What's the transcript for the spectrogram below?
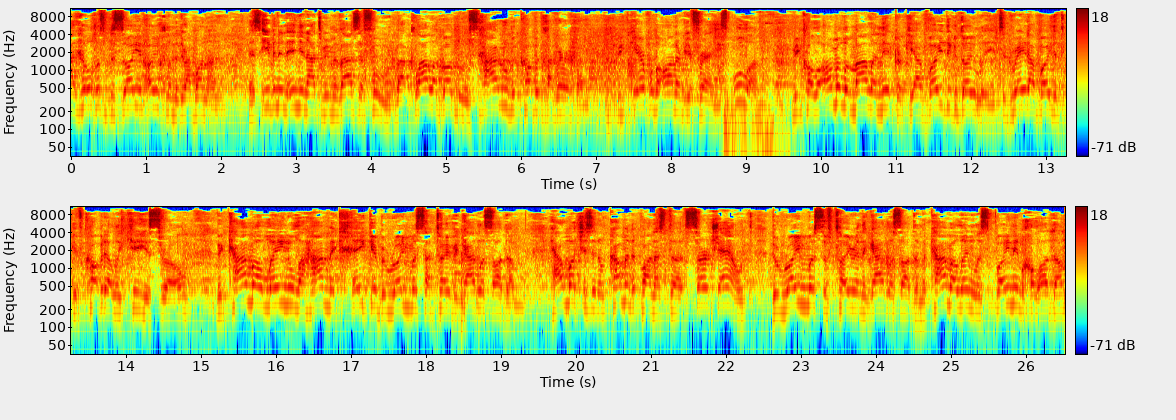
ar-hilchus b'zoyin oichlam ed-rabonan, there's even in India not to be mevaza food. V'aklal ha-godlus haru b'kovet chaverchem be careful the honor of your friends. Ulam mikol ha-omer l'mala nikr ki avoid g'doili it's a great avoid to give kovet eliki Yisrael. V'kama leinu lahamek cheke b'roimus ha-toy v'gadlus adam. How much is it incumbent upon us to search out the roimus of Torah and the gadlus adam? V'kama leinu l'sboinim chol adam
